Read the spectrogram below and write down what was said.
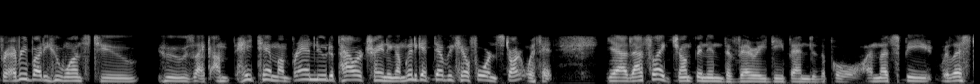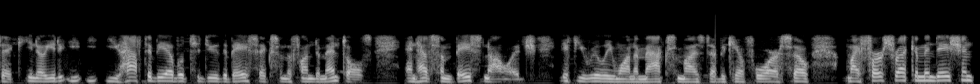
for everybody who wants to who's like, I'm, hey, Tim, I'm brand new to power training. I'm going to get WKO4 and start with it. Yeah, that's like jumping in the very deep end of the pool. And let's be realistic. You know, you, you, you have to be able to do the basics and the fundamentals and have some base knowledge if you really want to maximize WKO4. So my first recommendation,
